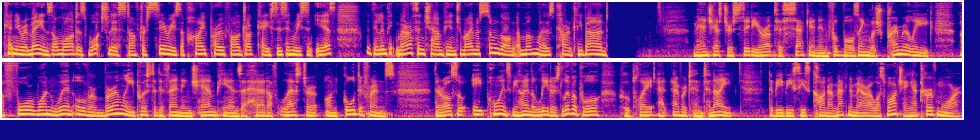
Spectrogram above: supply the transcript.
Kenya remains on WADA's watch list after a series of high profile drug cases in recent years with the Olympic marathon champion Jemima Sumgong among those currently banned. Manchester City are up to second in football's English Premier League. A 4-1 win over Burnley puts the defending champions ahead of Leicester on goal difference. They're also eight points behind the leaders Liverpool, who play at Everton tonight. The BBC's Conor McNamara was watching at Turf Moor.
